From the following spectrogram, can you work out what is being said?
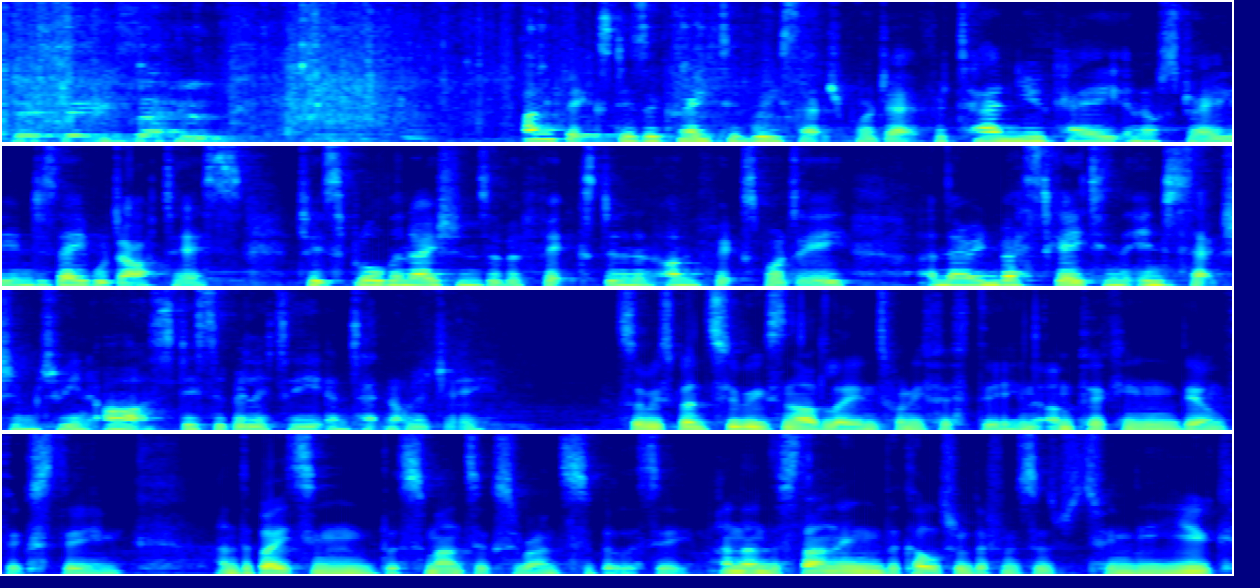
Fifteen seconds. Unfixed is a creative research project for 10 UK and Australian disabled artists to explore the notions of a fixed and an unfixed body, and they're investigating the intersection between arts, disability, and technology. So we spent two weeks in Adelaide in 2015 unpicking the unfixed theme and debating the semantics around disability and understanding the cultural differences between the UK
